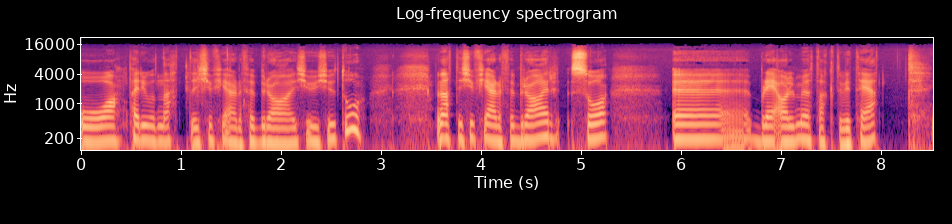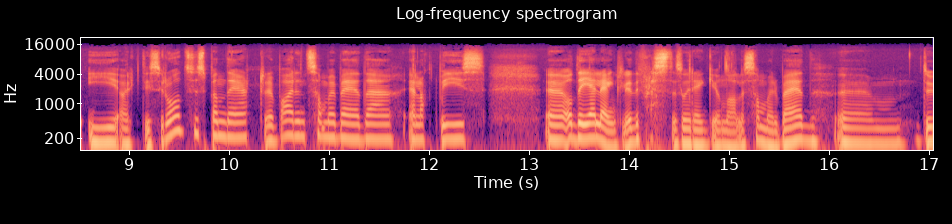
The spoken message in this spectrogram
og perioden etter 24.2.2022. Men etter 24.2 så ble all møteaktivitet i Arktisk råd suspendert. Barentssamarbeidet er lagt på is. Eh, og det gjelder egentlig de fleste så regionale samarbeid. Eh, du,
